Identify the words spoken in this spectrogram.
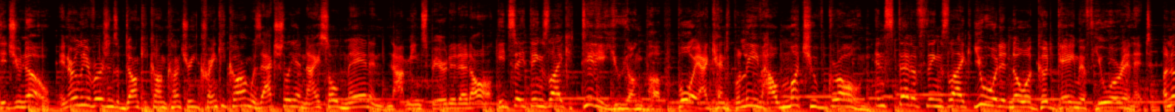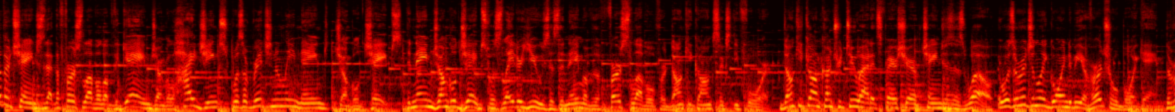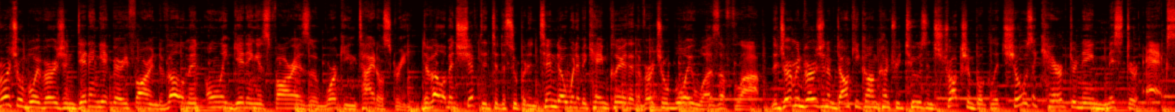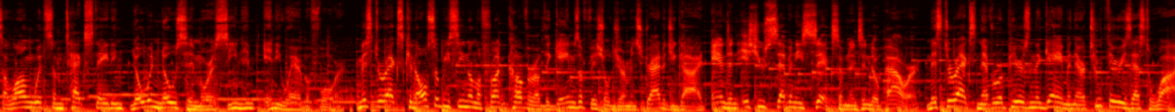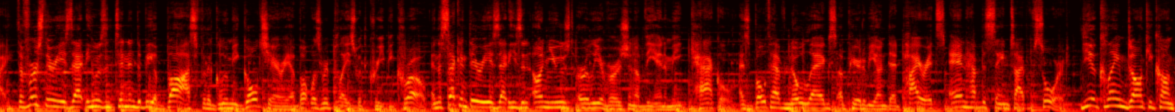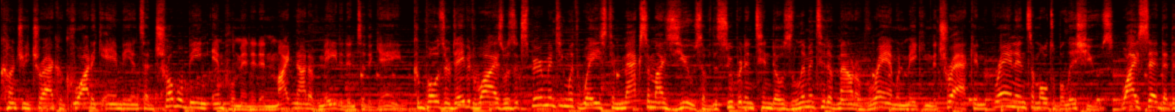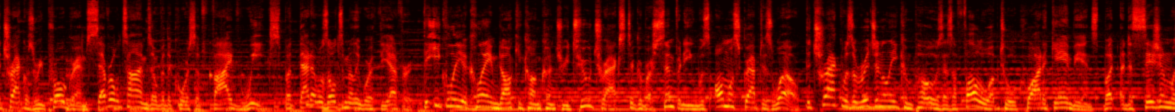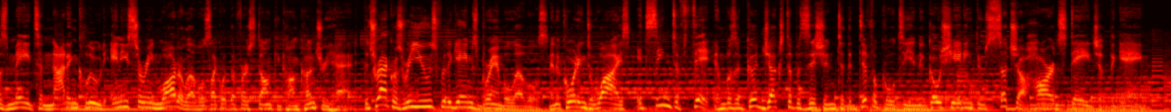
Did you know? In earlier versions of Donkey Kong Country, Cranky Kong was actually a nice old man and not mean spirited at all. He'd say things like, Diddy, you young pup, boy, I can't believe how much you've grown, instead of things like, You wouldn't know a good game if you were in it. Another change is that the first level of the game, Jungle Hijinks, was originally named Jungle Japes. The name Jungle Japes was later used as the name of the first level for Donkey Kong 64. Donkey Kong Country 2 had its fair share of changes as well. It was originally going to be a Virtual Boy game. The Virtual Boy version didn't get very far in development, only getting as far as a working title screen. Development shifted to the Super Nintendo when it became clear that the Virtual Boy was a flop. The German version of Donkey Kong Country 2's instruction booklet shows a character named Mr. X, along with some text stating, No one knows him or has seen him anywhere before. Mr. X can also be seen on the front cover of the game's official German strategy guide and in issue 76 of Nintendo Power. Mr. X never appears in the game, and there are two theories as to why. The first theory is that he was intended to be a boss for the Gloomy Gulch area, but was replaced with Kreepy Krow. And the second theory is that he's an unused earlier version of the enemy Kackle, as both have no legs, appear to be undead pirates, and have the same type of sword. The acclaimed Donkey Kong Country track Aquatic Ambience had trouble being implemented and might not have made it into the game. Composer David Wise was experimenting with ways to maximize use of the Super Nintendo's limited amount of RAM when making the track and ran into multiple issues. Wise said that the track was reprogrammed several times over the course of five weeks, but that it was ultimately worth the effort. The equally acclaimed Donkey Kong Country 2 track Stickerbush Symphony was almost scrapped as well. The track was originally composed as a follow up to Aquatic Ambience, but a decision was made to not include any serene water levels like what the first Donkey Kong Country had. The track was reused for the game's Bramble levels, and according to Wise, it seemed to fit and was a good juxtaposition to the difficulty in negotiating through such a hard stage of the game.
